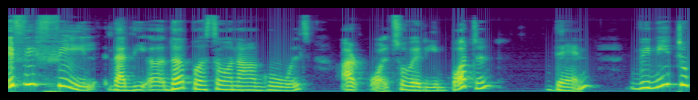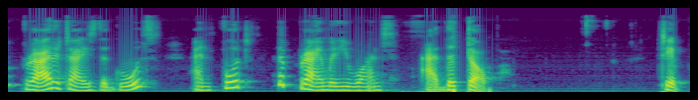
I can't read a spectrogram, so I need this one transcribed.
If we feel that the other persona goals are also very important, then we need to prioritize the goals and put the primary ones at the top. Tip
